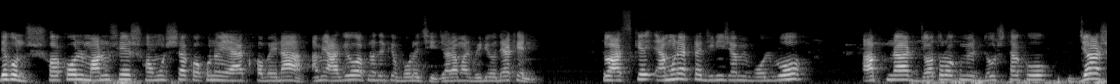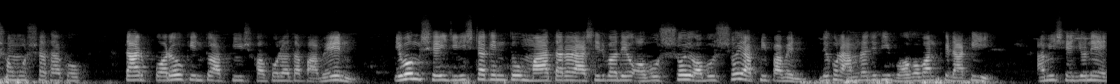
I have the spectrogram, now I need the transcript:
দেখুন, সকল মানুষের সমস্যা কখনোই এক হবে না। আমি আগেও আপনাদেরকে বলেছি, যারা আমার ভিডিও দেখেন। তো আজকে এমন একটা জিনিস আমি বলব, আপনার যত রকমের দোষ থাকুক, যা সমস্যা থাকুক, তারপরেও কিন্তু আপনি সফলতা পাবেন। এবং সেই জিনিসটা কিন্তু মা তারার আশীর্বাদে অবশ্যই অবশ্যই আপনি পাবেন। দেখুন, আমরা যদি ভগবানকে ডাকি, আমি সেই জন্যে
